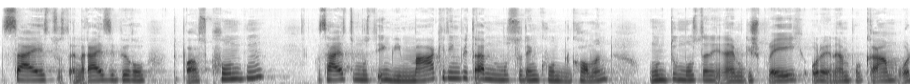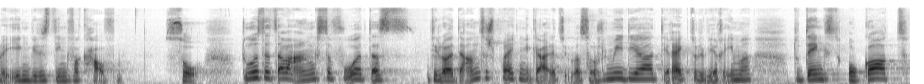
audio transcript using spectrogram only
sei es, du hast ein Reisebüro, du brauchst Kunden. Das heißt, du musst irgendwie Marketing betreiben, du musst zu den Kunden kommen und du musst dann in einem Gespräch oder in einem Programm oder irgendwie das Ding verkaufen. So, du hast jetzt aber Angst davor, dass die Leute anzusprechen, egal jetzt über Social Media, direkt oder wie auch immer. Du denkst, oh Gott,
